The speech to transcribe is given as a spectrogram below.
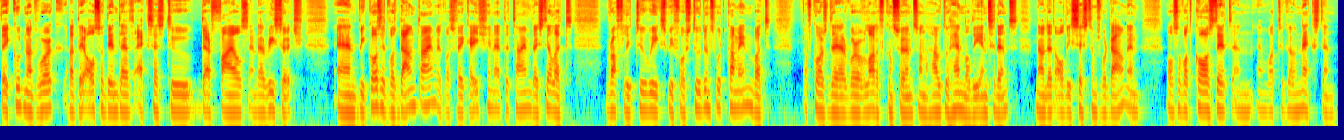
they could not work, but they also didn't have access to their files and their research. And because it was downtime, it was vacation at the time, they still had roughly two weeks before students would come in. But of course, there were a lot of concerns on how to handle the incident now that all these systems were down and also what caused it and, and what to go next. And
